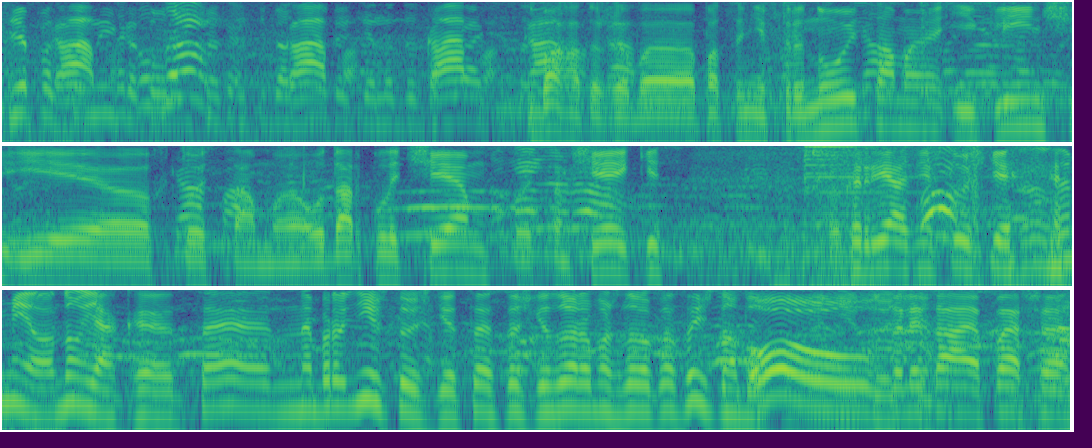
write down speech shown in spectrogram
Все пацаны, которые сейчас на тебя смотрят, тебе надо забрать. Багато вже е, пацанів тренують саме і клінч, і е, хтось там е, удар плечем, хтось там ще якісь грязні штучки. Зрозуміло. Ну як, це не брудні штучки, це з точки зору, можливо, класичного боку. Оу, залітає перше.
